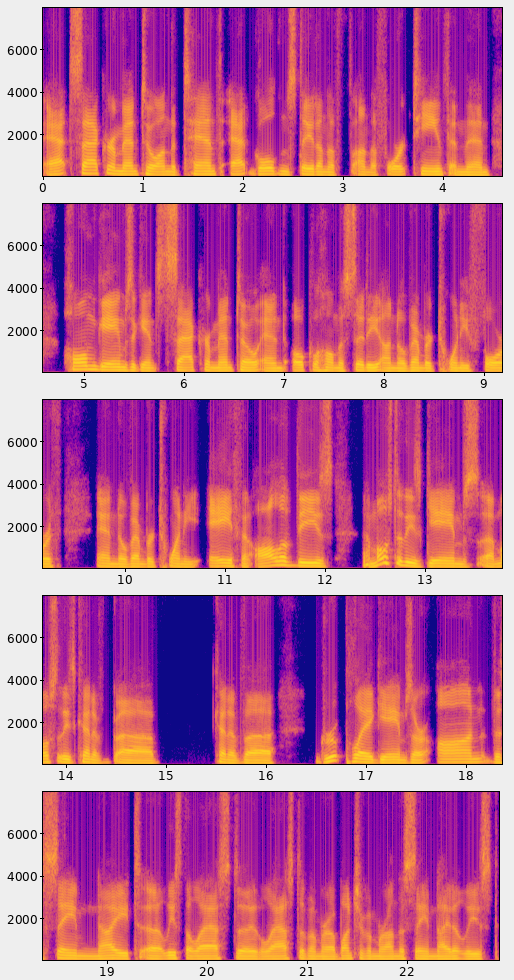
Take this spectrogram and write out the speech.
at Sacramento on the 10th, at Golden State on the on the 14th, and then home games against Sacramento and Oklahoma City on November 24th and November 28th. And all of these, and most of these games, uh, most of these kind of uh, kind of uh, group play games are on the same night. Uh, at least the last uh, the last of them, or a bunch of them, are on the same night at least.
